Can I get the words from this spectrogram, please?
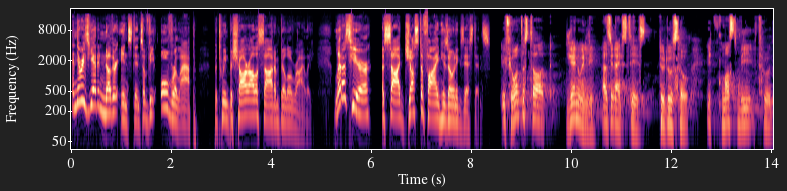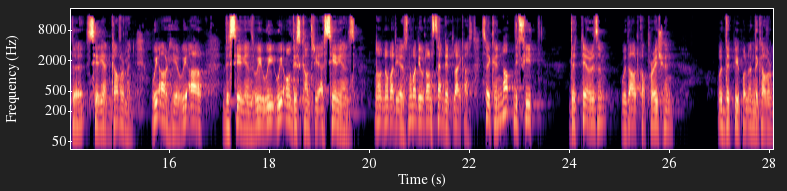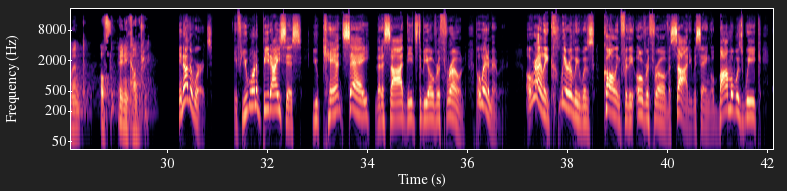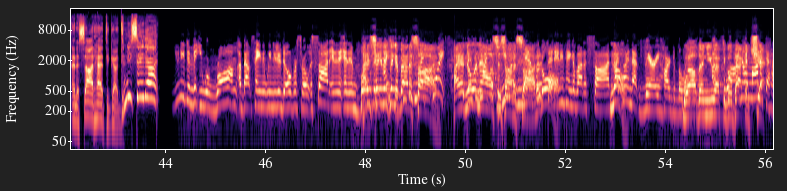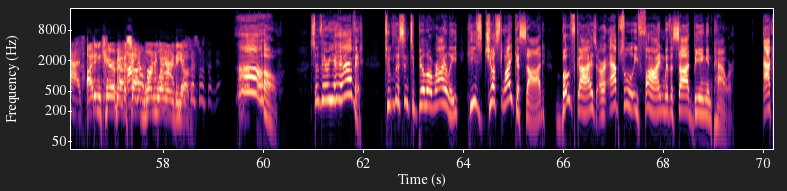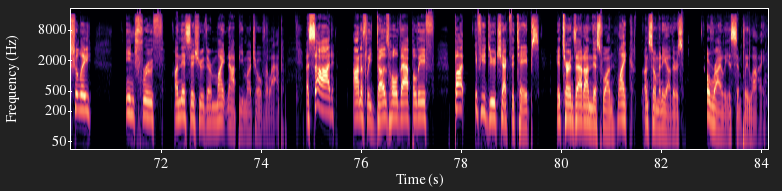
And there is yet another instance of the overlap between Bashar al Assad and Bill O'Reilly. Let us hear Assad justifying his own existence. If you want to start genuinely as the United States to do so, it must be through the Syrian government. We are here. We are the Syrians. We, we, we own this country as Syrians. No, nobody else. Nobody would understand it like us. So you cannot defeat the terrorism without cooperation with the people and the government of any country. In other words, if you want to beat ISIS, you can't say that Assad needs to be overthrown. But wait a minute. O'Reilly clearly was calling for the overthrow of Assad. He was saying Obama was weak and Assad had to go. Didn't he say that? You need to admit you were wrong about saying that we needed to overthrow Assad and, and embolden I didn't say anything ISIS. about this Assad. Point. I had no This analysis on You Assad never at all. said anything about Assad. No. I find that very hard to believe. Well, then you have to go well, back and Monica check. Has. I didn't care about Then Assad one Monica way or the This other. just was the- Oh, so there you have it. To listen to Bill O'Reilly, he's just like Assad. Both guys are absolutely fine with Assad being in power. Actually, in truth, on this issue, there might not be much overlap. Assad honestly does hold that belief, but if you do check the tapes, it turns out on this one, like on so many others, O'Reilly is simply lying.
